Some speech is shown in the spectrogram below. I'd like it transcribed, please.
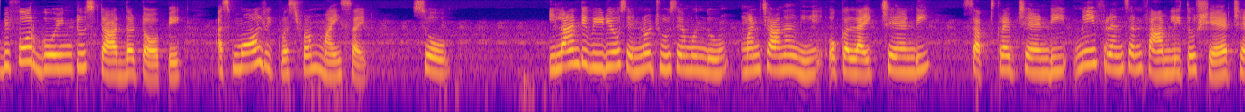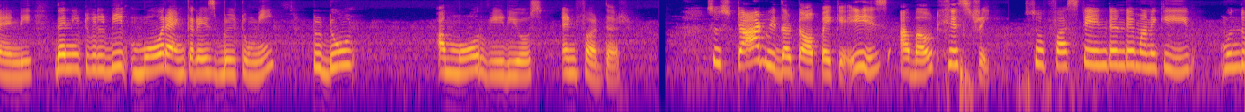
Before going to start the topic a small request from my side. So ఇలాంటి వీడియోస్ ఎన్నో చూసే ముందు మన ఛానల్ని ఒక లైక్ చేయండి సబ్స్క్రైబ్ చేయండి మీ ఫ్రెండ్స్ అండ్ ఫ్యామిలీతో షేర్ చేయండి. Then it will be more encourageable to me to do a more videos and further so start with the topic is about history so first ఏంటంటే మనకి ముందు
